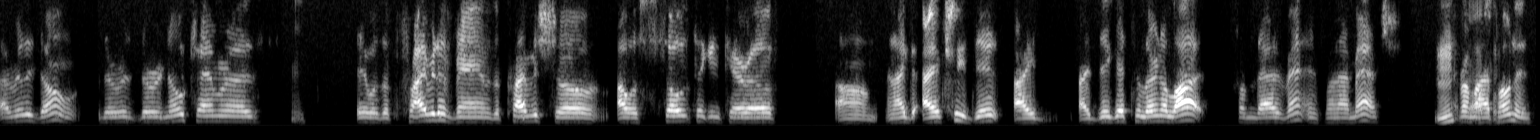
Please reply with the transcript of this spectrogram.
I really don't. There was there were no cameras. It was a private event, it was a private show. I was so taken care of. Um, and I, I actually did I I did get to learn a lot from that event and from that match Mm, from my awesome. opponents.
